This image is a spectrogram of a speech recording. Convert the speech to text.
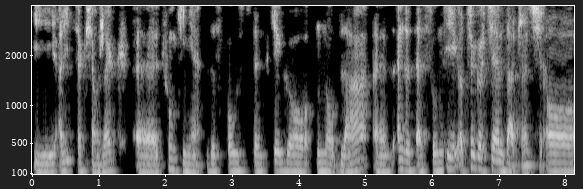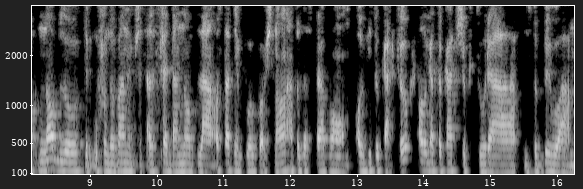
i Alicja Książek, e, członkinie zespołu Studenckiego Nobla e, z NZS-u. I od czego chciałem zacząć? O Noblu, tym ufundowanym przez Alfreda Nobla, ostatnio było głośno, a to za sprawą Olgi Tokarczuk. Olga Tokarczuk, która zdobyła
